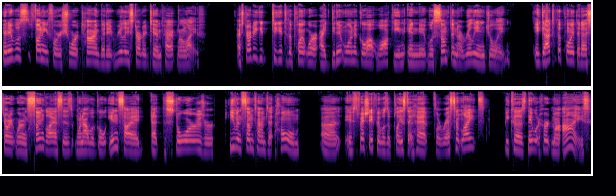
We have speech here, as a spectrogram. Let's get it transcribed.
And it was funny for a short time, but it really started to impact my life. I started to get, to get to the point where I didn't want to go out walking, and it was something I really enjoyed. It got to the point that I started wearing sunglasses when I would go inside at the stores or even sometimes at home, uh, especially if it was a place that had fluorescent lights, because they would hurt my eyes.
